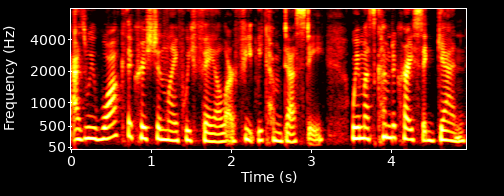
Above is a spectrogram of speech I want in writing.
as we walk the Christian life, we fail, our feet become dusty. We must come to Christ again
